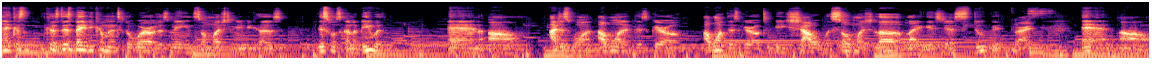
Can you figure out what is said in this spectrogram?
and because because this baby coming into the world just means so much to me because this one's gonna be with me. And um, I just want I wanted this girl. I want this girl to be showered with so much love. Like it's just stupid, right? and um,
